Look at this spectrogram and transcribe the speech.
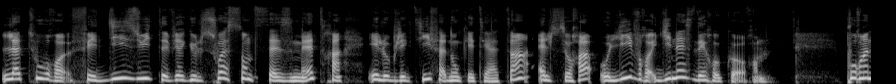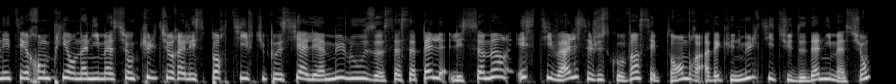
La tour fait 18,76 mètres et l'objectif a donc été atteint. Elle sera au livre Guinness des records. Pour un été rempli en animation culturelle et sportive, tu peux aussi aller à Mulhouse. Ça s'appelle les Summer Estivales. C'est jusqu'au 20 septembre avec une multitude d'animations.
